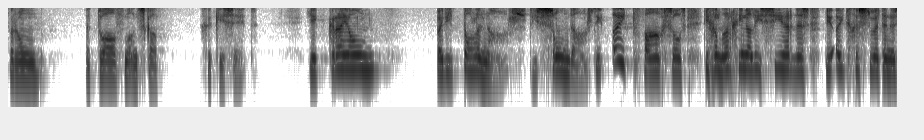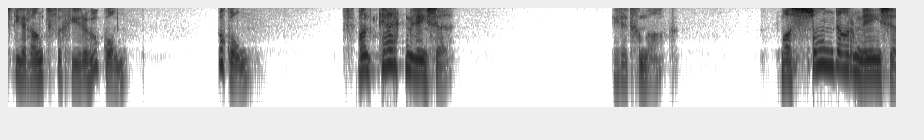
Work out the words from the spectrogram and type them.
vir hom 'n 12 manskap gekies het. Jy kry hom by die tollenaars, die sondaars, die uitvaagsels, die gemarginaliseerdes, die uitgestotenes, die randfigure. Hoekom? Hoekom? Want kerkmense het dit gemaak. Maar sonder mense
